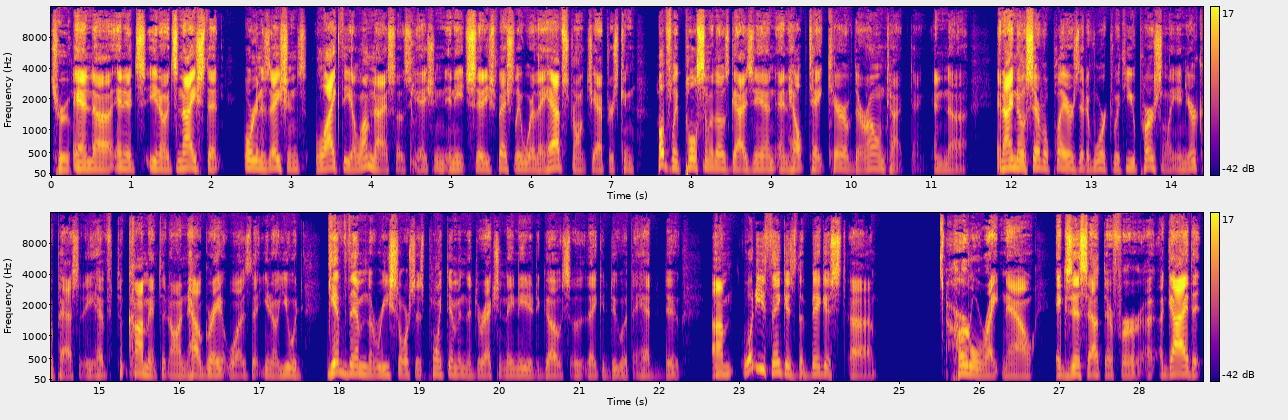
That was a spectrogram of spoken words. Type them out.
True. and uh, and it's you know it's nice that organizations like the alumni association in each city, especially where they have strong chapters, can hopefully pull some of those guys in and help take care of their own type thing. And uh, and I know several players that have worked with you personally in your capacity have t- commented on how great it was that you know you would give them the resources, point them in the direction they needed to go, so that they could do what they had to do. Um, what do you think is the biggest uh, hurdle right now exists out there for a, a guy that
